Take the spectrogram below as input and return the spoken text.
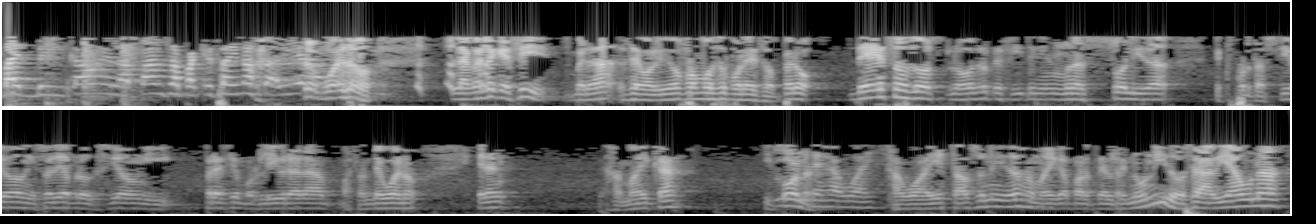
ba- brincaban en la panza para que esa vaina saliera. bueno, la cosa es que sí, ¿verdad? Se volvió famoso por eso, pero de esos dos, los otros que sí tenían una sólida exportación y sólida producción y precio por libra era bastante bueno, eran Jamaica y Y el Kona. de Hawái. Hawái, Estados Unidos, Jamaica parte del Reino Unido. O sea, había una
